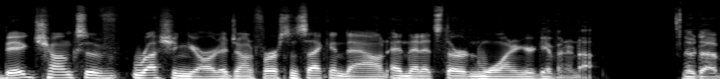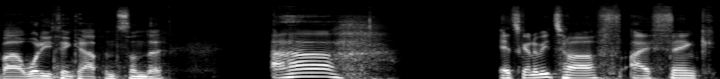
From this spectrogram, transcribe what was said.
big chunks of rushing yardage on first and second down and then it's third and one and you're giving it up No doubt about it. What do you think happens Sunday? Uh it's going to be tough. I think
